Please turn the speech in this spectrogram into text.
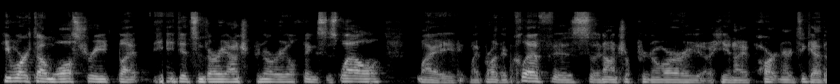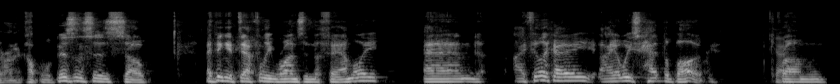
he worked on Wall Street, but he did some very entrepreneurial things as well. My my brother Cliff is an entrepreneur. You know, he and I partnered together on a couple of businesses. So I think it definitely runs in the family, and I feel like I I always had the bug okay. from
